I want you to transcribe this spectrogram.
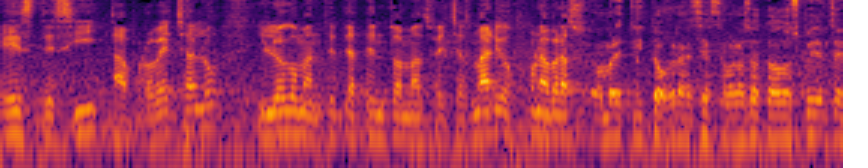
Este sí, aprovechalo y luego mantente atento a más fechas. Mario, un abrazo. Hombre, Tito, gracias. Abrazo a todos. Cuídense.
